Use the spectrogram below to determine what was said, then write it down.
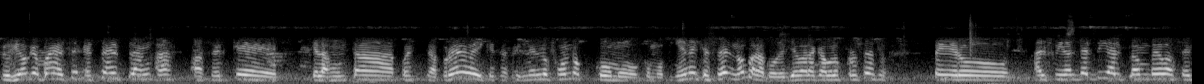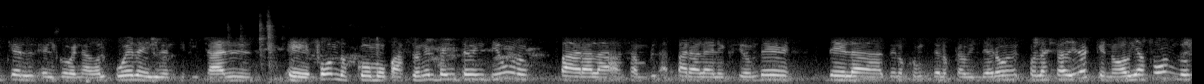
surgió que pues este, este es el plan A, hacer que, que, la Junta pues se apruebe y que se asignen los fondos como, como tiene que ser, ¿no? Para poder llevar a cabo los procesos pero al final del día el plan B va a ser que el, gobernador puede identificar eh, fondos como pasó en el 2021 para la para la elección de, de, la, de, los, de los cabilderos por la estadidad, que no había fondos,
